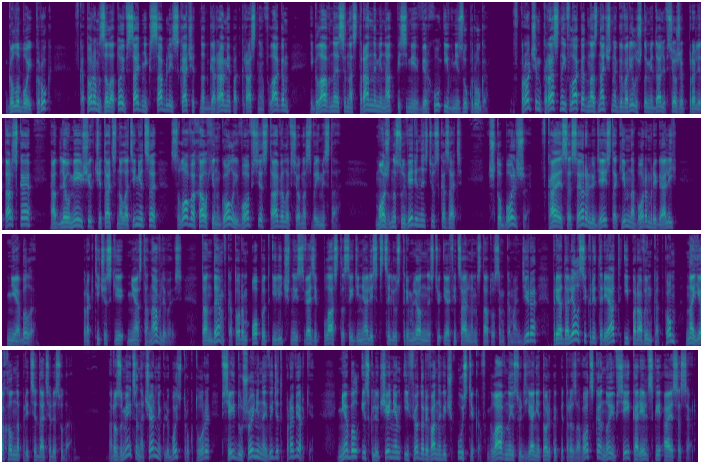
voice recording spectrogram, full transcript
Голубой круг, в котором золотой всадник саблей скачет над горами под красным флагом и, главное, с иностранными надписями вверху и внизу круга. Впрочем, красный флаг однозначно говорил, что медаль все же пролетарская, а для умеющих читать на латинице Слово «Халхингол» и вовсе ставило все на свои места. Можно с уверенностью сказать, что больше в КССР людей с таким набором регалий не было. Практически не останавливаясь, тандем, в котором опыт и личные связи пласта соединялись с целеустремленностью и официальным статусом командира, преодолел секретариат и паровым катком наехал на председателя суда. Разумеется, начальник любой структуры всей душой ненавидит проверки. Не был исключением и Федор Иванович Устиков, главный судья не только Петрозаводска, но и всей Карельской АССР.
